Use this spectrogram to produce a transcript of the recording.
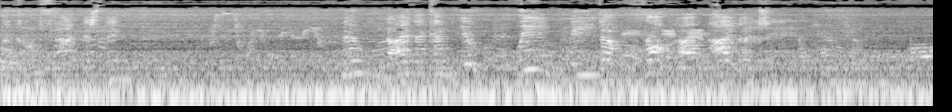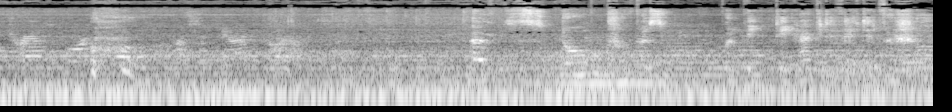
we can't fly this thing. No, neither can you. We need a proper pilot. All transport for security clearance. Uh, stormtroopers will be deactivated for sure.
